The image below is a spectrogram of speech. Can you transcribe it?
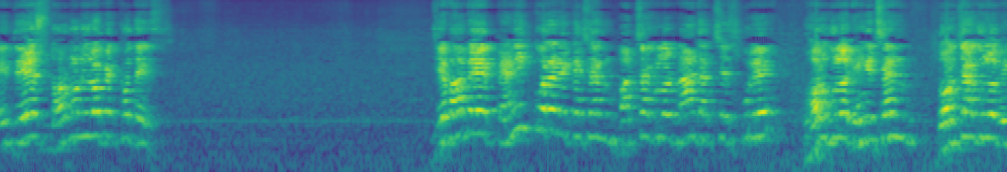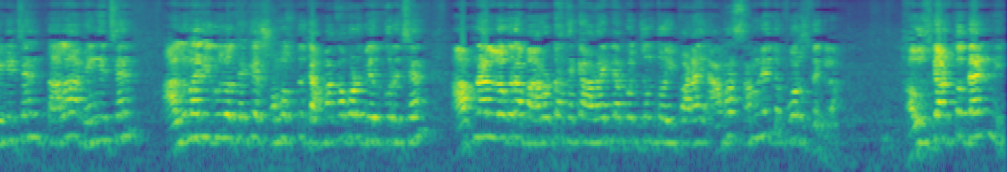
এই দেশ ধর্মনিরপেক্ষ দেশ, যেভাবে প্যানিক করে রেখেছেন, বাচ্চাগুলো না যাচ্ছে স্কুলে, ঘরগুলো ভেঙেছেন, দরজাগুলো ভেঙেছেন, তালা ভেঙেছেন, আলমারিগুলো থেকে সমস্ত জামা কাপড় বের করেছেন, আপনার লোকরা বারোটা থেকে আড়াইটা পর্যন্ত ওই পাড়ায়, আমার সামনেই তো ফোর্স দেখলাম। হাউস গার্ড তো দেননি,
